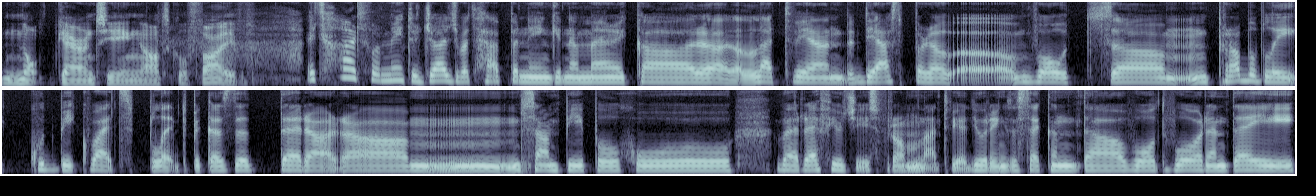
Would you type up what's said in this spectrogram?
not guaranteeing Article Five. It's hard for me to judge what's happening in America. Uh, Latvian diaspora uh, votes um, probably could be quite split because the, there are um, some people who were refugees from Latvia during the Second uh, World War, and they,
